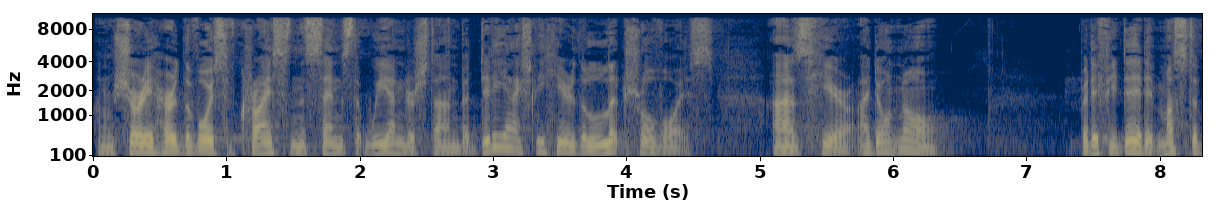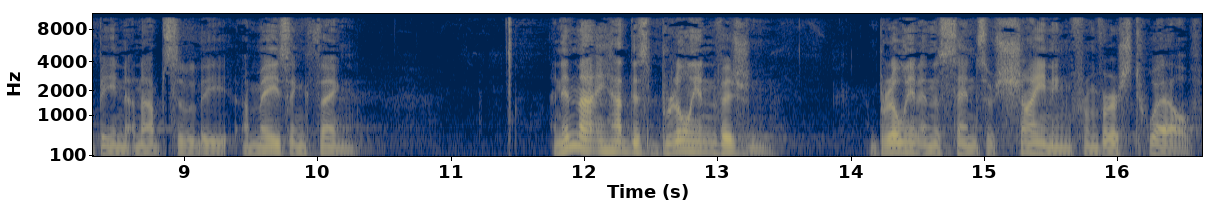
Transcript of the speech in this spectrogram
And I'm sure he heard the voice of Christ in the sense that we understand. But did he actually hear the literal voice as here? I don't know. But if he did, it must have been an absolutely amazing thing. And in that, he had this brilliant vision. Brilliant in the sense of shining from verse 12.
